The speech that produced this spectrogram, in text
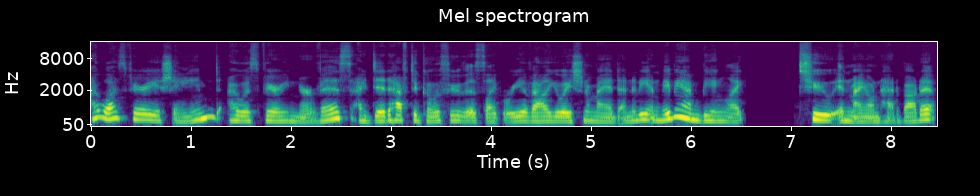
I was very ashamed. I was very nervous. I did have to go through this like reevaluation of my identity. And maybe I'm being like too in my own head about it.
